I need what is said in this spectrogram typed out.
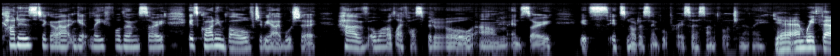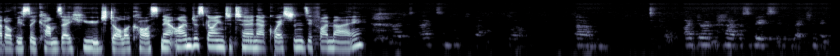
cutters to go out and get leaf for them. So it's quite involved to be able to have a wildlife hospital, um, and so it's it's not a simple process, unfortunately. Yeah, and with that obviously comes a huge dollar cost. Now I'm just going to turn our questions, if I may. Can I just add something to that as well? Um, I don't have a space in the vet clinic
